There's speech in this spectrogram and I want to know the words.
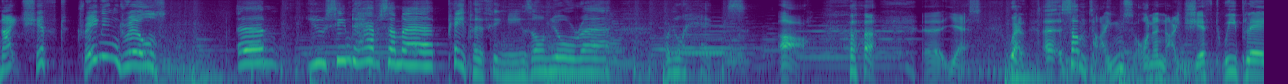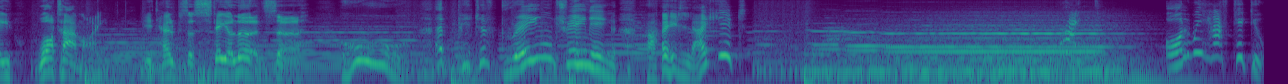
night shift training drills. Um, you seem to have some uh, paper thingies on your uh, on your heads. Ah, uh, yes. Well, uh, sometimes on a night shift we play What Am I? It helps us stay alert, sir. Ooh, a bit of brain training. I like it. All we have to do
